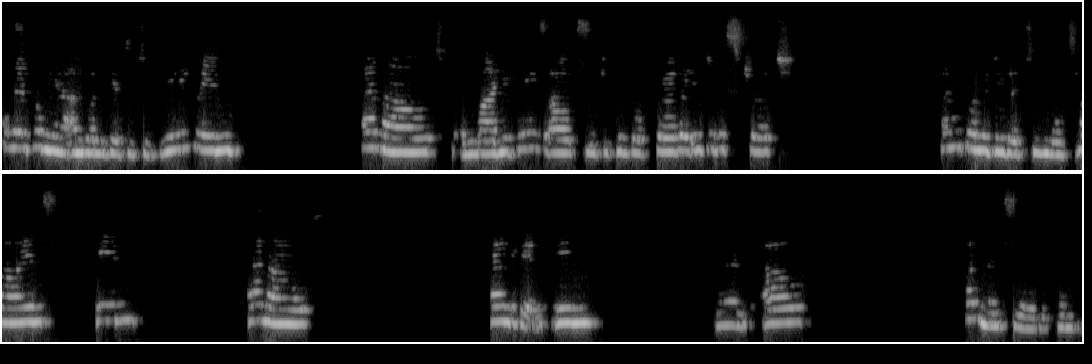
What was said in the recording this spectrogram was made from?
And then from here, I'm going to get you to breathe in and out. And while you breathe out, see if you can go further into the stretch. We're going to do that two more times. In and out. And again, in and out. And then slowly come back.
